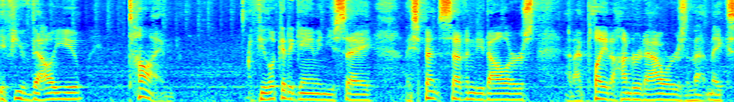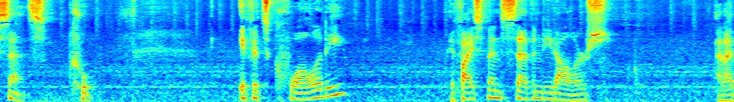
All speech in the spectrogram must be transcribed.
if you value time, if you look at a game and you say, "I spent seventy dollars and I played hundred hours," and that makes sense, cool. If it's quality, if I spend seventy dollars, and I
